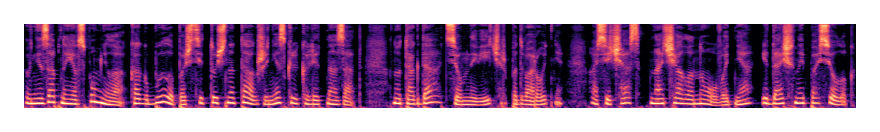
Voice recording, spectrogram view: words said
Внезапно я вспомнила, как было почти точно так же несколько лет назад. Но тогда темный вечер, подворотня, а сейчас начало нового дня и дачный поселок,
